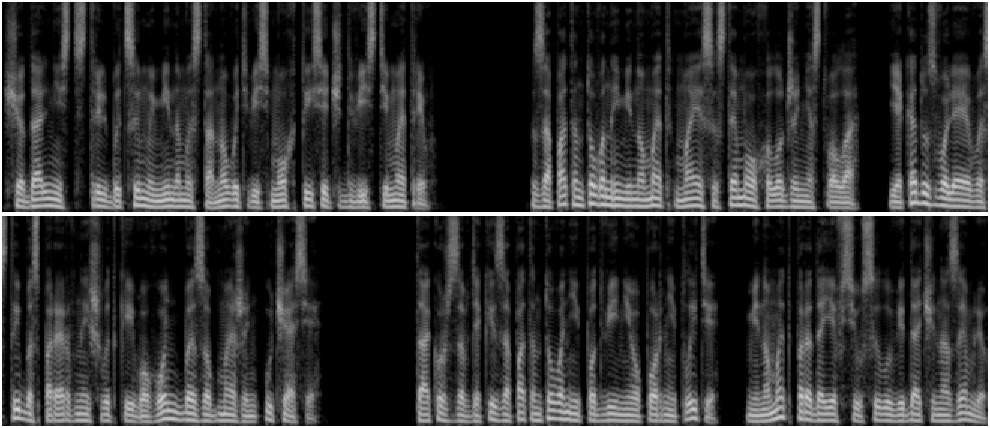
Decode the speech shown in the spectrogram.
що дальність стрільби цими мінами становить 8200 метрів. Запатентований міномет має систему охолодження ствола, яка дозволяє вести безперервний швидкий вогонь без обмежень у часі. Також завдяки запатентованій подвійній опорній плиті міномет передає всю силу віддачі на землю,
